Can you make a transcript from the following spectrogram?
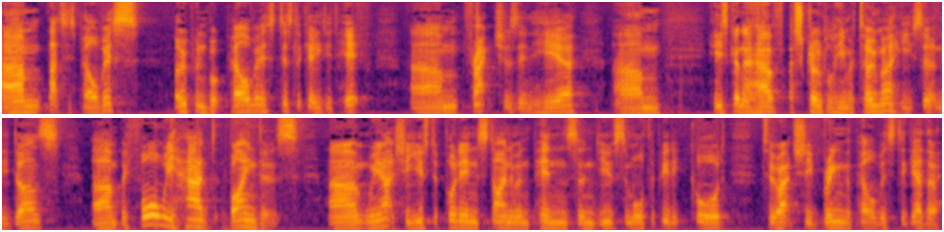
Um, that's his pelvis, open book pelvis, dislocated hip, um, fractures in here. Um, he's going to have a scrotal hematoma, he certainly does. Um, before we had binders, um, we actually used to put in Steinmann pins and use some orthopedic cord to actually bring the pelvis together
